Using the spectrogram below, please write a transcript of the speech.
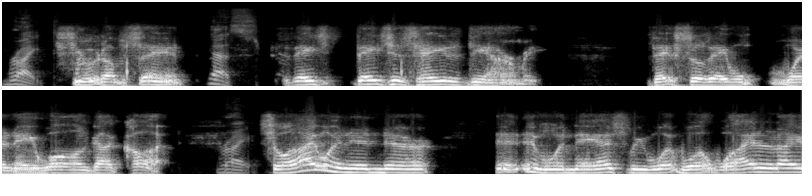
Right. See what I'm saying? Yes. They they just hated the army. They so they went AWOL and got caught. Right. So I went in there, and, and when they asked me what, well, why did I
